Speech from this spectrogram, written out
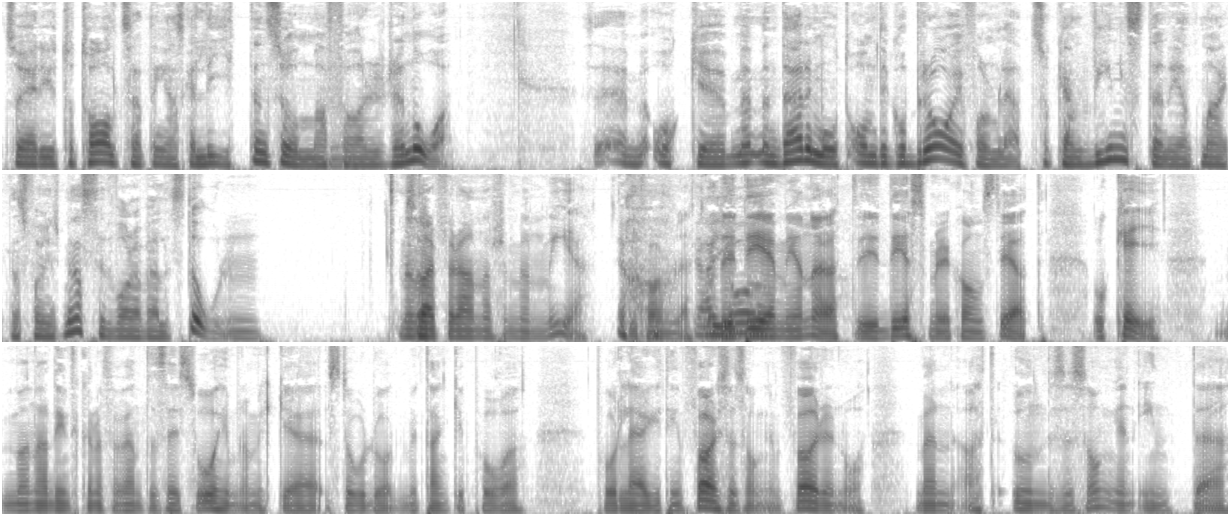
så är det ju totalt sett en ganska liten summa Mm. för Renault. Ehm, Och, eh, men, men däremot om det går bra i Formel 1 så kan vinsten rent marknadsföringsmässigt vara väldigt stor. Mm. Men Så- varför annars är man med i Formel 1? ja, och det är jag- det jag menar, att det är det som är det konstiga. Att okej, man hade inte kunnat förvänta sig så himla mycket stordåd med tanke på, på läget inför säsongen för Renault. Men att under säsongen inte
